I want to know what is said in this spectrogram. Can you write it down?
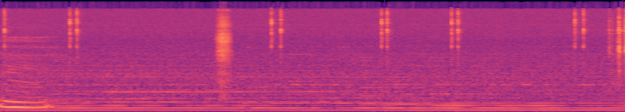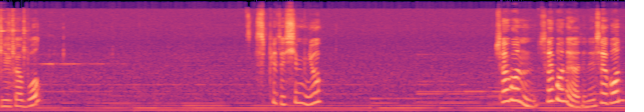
음. 얘가 뭐? 스피드 16? 세 번, 세 번 해야 되네, 세 번?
